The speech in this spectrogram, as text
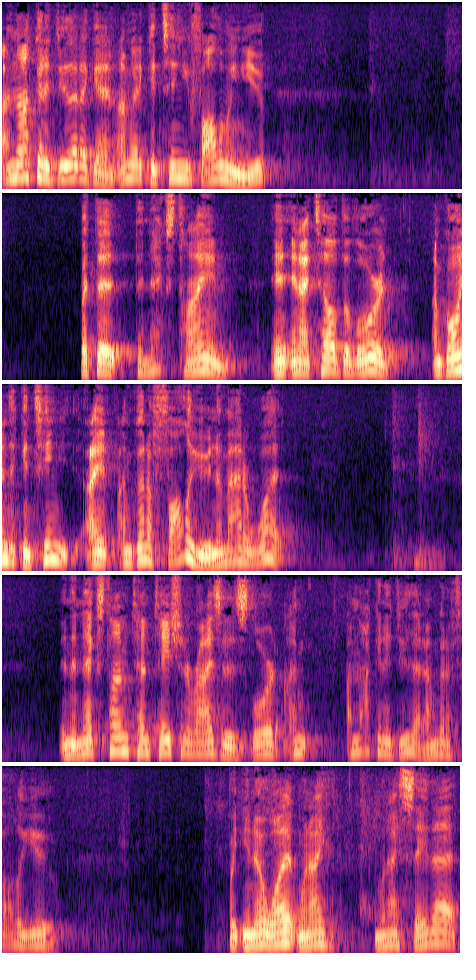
I'm not going to do that again. I'm going to continue following you. But the, the next time, and, and I tell the Lord, I'm going to continue, I, I'm going to follow you no matter what. And the next time temptation arises, Lord, I'm, I'm not going to do that. I'm going to follow you. But you know what? When I, when I say that,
